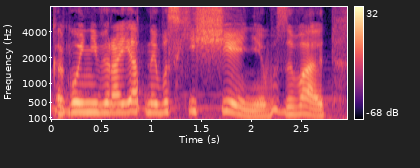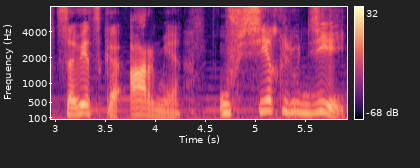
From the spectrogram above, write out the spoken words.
какое невероятное восхищение вызывает советская армия у всех людей,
